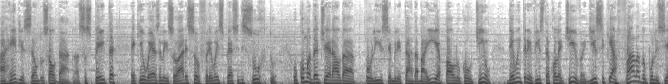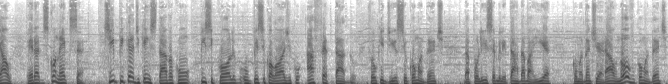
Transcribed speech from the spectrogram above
a rendição do soldado. A suspeita é que Wesley Soares sofreu uma espécie de surto o comandante-geral da Polícia Militar da Bahia, Paulo Coutinho, deu entrevista coletiva e disse que a fala do policial era desconexa, típica de quem estava com psicólogo, o psicológico afetado. Foi o que disse o comandante da Polícia Militar da Bahia, comandante-geral, novo comandante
